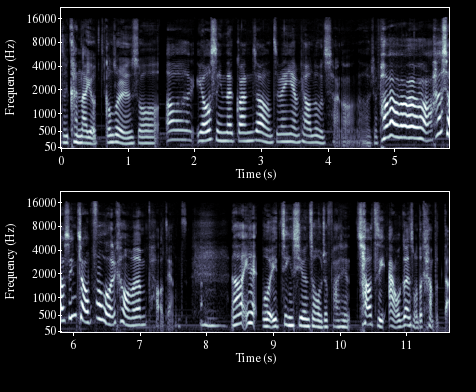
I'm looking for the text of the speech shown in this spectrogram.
就看到有工作人员说：“哦，游行的观众这边验票入场哦。”然后就跑跑跑跑跑，他小心脚步，就看我们跑这样子。然后因为我一进戏院之后，我就发现超级暗，我根本什么都看不到。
